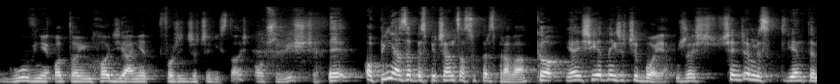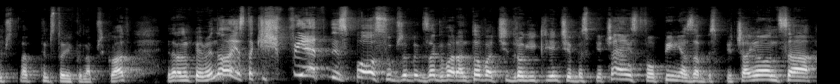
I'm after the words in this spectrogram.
głównie o to im chodzi, a nie tworzyć rzeczywistość. Oczywiście. Y, opinia zabezpieczająca, super sprawa. Tylko ja się jednej rzeczy boję, że siedzimy z klientem na tym stoliku na przykład i teraz powiemy, no jest taki świetny sposób, żeby zagwarantować Ci, drogi kliencie, bezpieczeństwo, opinia zabezpieczająca,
